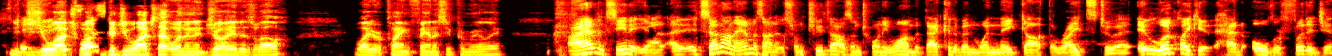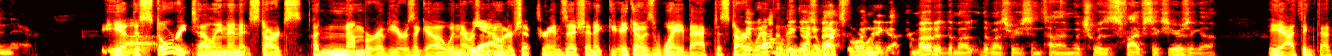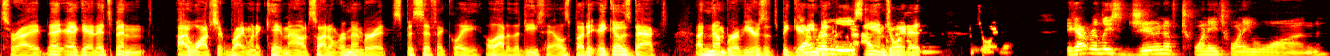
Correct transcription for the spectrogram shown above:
Did It- you it watch? what, did you watch that one and enjoy it as well while you were playing fantasy Premier League? I haven't seen it yet. It said on Amazon it was from 2021, but that could have been when they got the rights to it. It looked like it had older footage in there. Yeah, the Uh, storytelling in it starts a number of years ago when there was an ownership transition. It, it goes way back to start It with, and probably then goes back works to when they got promoted the, mo- the most recent time, which was five, six years ago. Yeah, I think that's right. A- Again, it's been I watched it right when it came out, so I don't remember it specifically a lot of the details, but it, it goes back a number of years at the beginning. But released- I enjoyed it. Enjoyed It It got released June of 2021,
